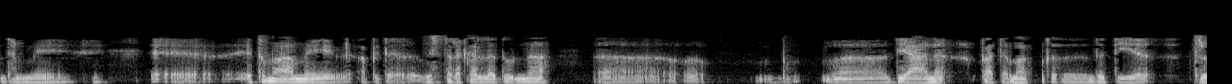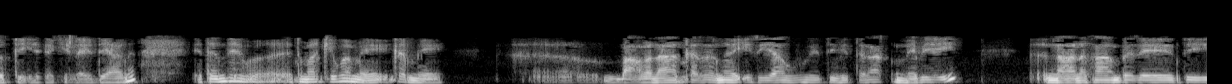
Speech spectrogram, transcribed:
දැන් මේ එතුමා මේ අපිට විස්තර කරලා දුන්න ධ්‍යාන පතමක් ද්විතීය තෘතීය කියලා ධ්‍යාන එතෙන්දී එතුමා කිව්වා මේක මේ භාවනා කරන ඉරියව්වේදී විතරක් නෙවෙයි නානකාම්බරේදී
